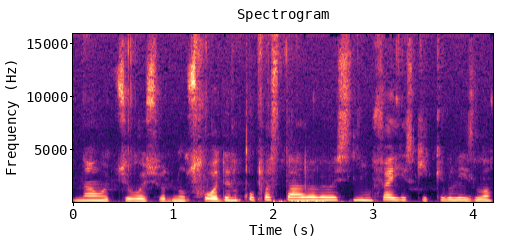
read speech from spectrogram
на оцю ось одну сходинку поставили ось німфеї, скільки влізло.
